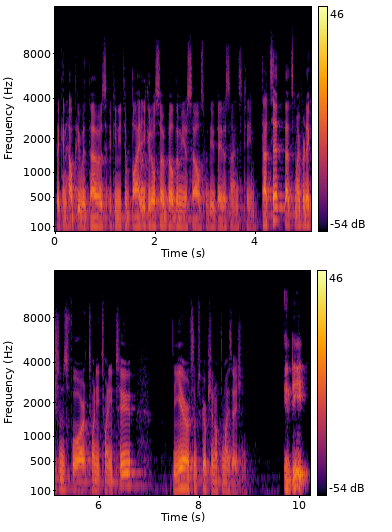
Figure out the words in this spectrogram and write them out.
that can help you with those if you need to buy. You could also build them yourselves with your data science team. That's it. That's my predictions for 2022, the year of subscription optimization. Indeed.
